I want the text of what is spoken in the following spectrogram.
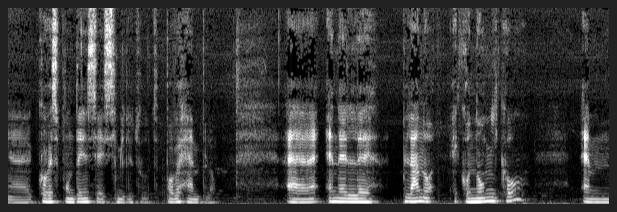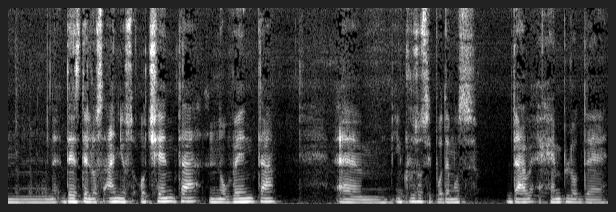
eh, correspondencia y similitud. Por ejemplo, eh, en el plano económico, em, desde los años 80, 90, em, incluso si podemos dar ejemplo de,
